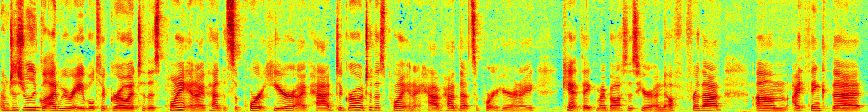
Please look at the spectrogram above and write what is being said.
I'm just really glad we were able to grow it to this point, and I've had the support here. I've had to grow it to this point, and I have had that support here, and I can't thank my bosses here enough for that. Um, I think that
